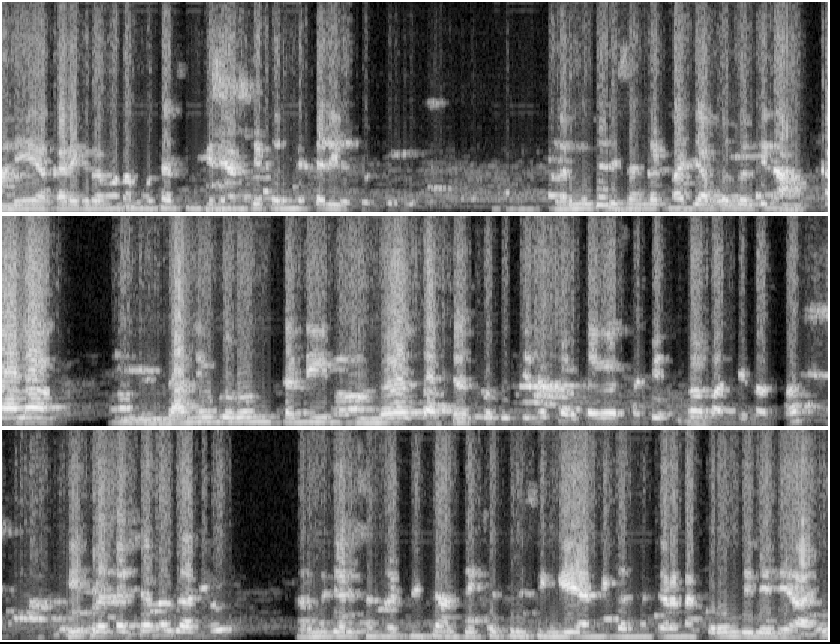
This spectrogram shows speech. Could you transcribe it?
आणि या कार्यक्रमाला मोठ्या संख्येने आमचे कर्मचारी येत होते. कर्मचारी संघटना ज्या पद्धतीने हक्काला जाणीव करून त्यांनी मिळवतात त्याच पद्धतीने कर्तव्यासाठी सुद्धा बांधील असतात ही प्रकर्षानं जाणीव कर्मचारी संघटनेचे अध्यक्ष श्री सिंगे यांनी कर्मचाऱ्यांना करून दिलेली आहे.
